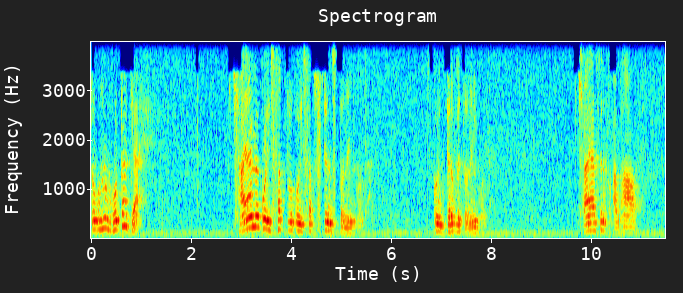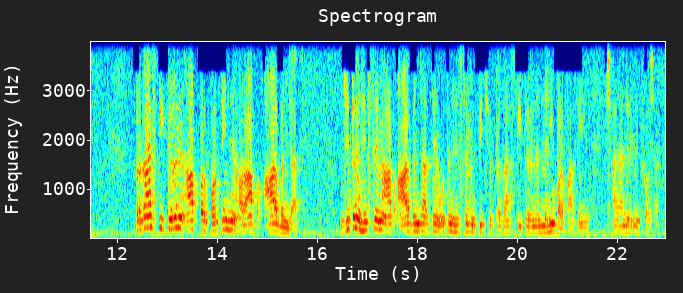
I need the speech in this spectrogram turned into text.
तो वहाँ होता क्या है? छाया में कोई सत्व, कोई सब्सटेंस तो नहीं होता। कोई द्रव्य तो नहीं होता। छाया सिर्फ़ अभाव है। प्रकाश की किरणें आप पर पड़ती हैं और आप आड़ बन जाते हैं। जितने हिस्से में आप आड़ बन जाते हैं, उतने हिस्से में पीछे प्रकाश की किरणें नहीं पड़ पाती हैं, छाया निर्मित हो जाती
